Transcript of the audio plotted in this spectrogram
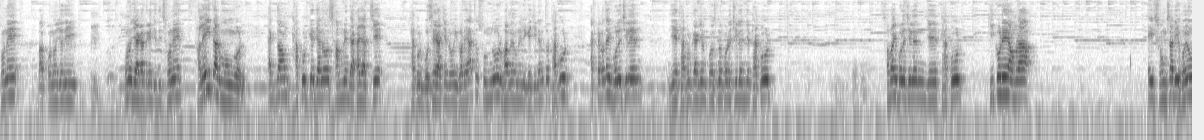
শোনে বা কোনো যদি, কোনো জায়গা থেকে যদি শোনে, তাহলেই তার মঙ্গল। একদম ঠাকুরকে যেন সামনে দেখা যাচ্ছে, ঠাকুর বসে আছেন ওই ঘরে। এত সুন্দরভাবে উনি লিখেছিলেন। তো ঠাকুর, একটা কথাই বলেছিলেন যে ঠাকুরকে একজন প্রশ্ন করেছিলেন যে, ঠাকুর, সবাই বলেছিলেন যে, ঠাকুর, কি করে আমরা এই সংসারী হয়েও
